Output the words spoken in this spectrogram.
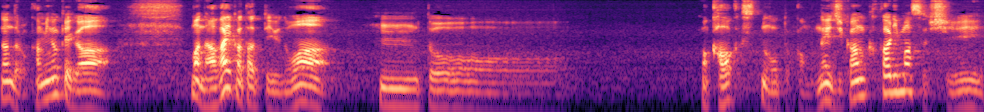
なんだろう髪の毛が、まあ、長い方っていうのはうんと、まあ、乾かすのとかもね時間かかりますし、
